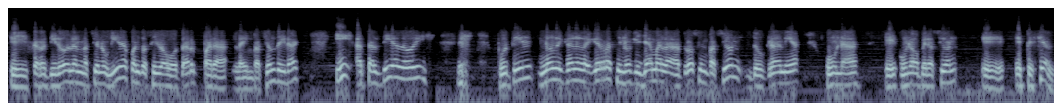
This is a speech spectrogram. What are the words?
y se retiró de las Naciones Unidas cuando se iba a votar para la invasión de Irak y hasta el día de hoy, Putin no declara la guerra, sino que llama la atroz invasión de Ucrania una, eh, una operación eh, especial.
